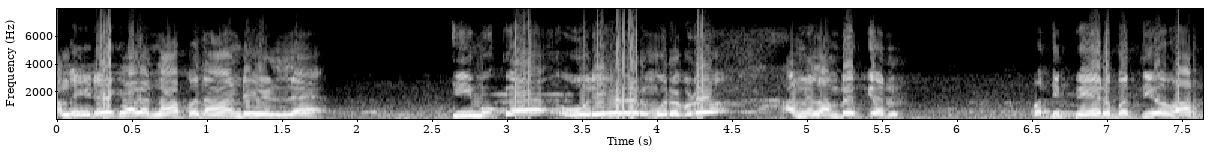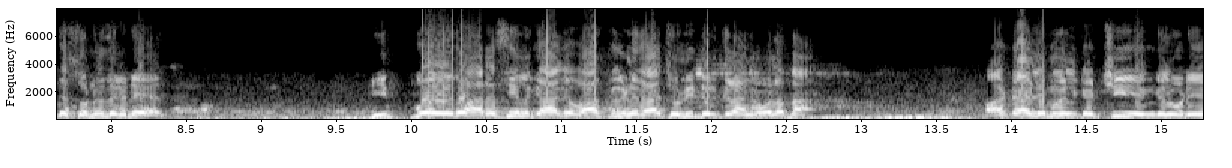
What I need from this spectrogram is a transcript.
அந்த இடைக்கால நாற்பது ஆண்டுகளில் திமுக ஒரே ஒரு முறை கூட அண்ணல் அம்பேத்கர் பத்தி பேரை பத்தியோ வார்த்தை சொன்னது கிடையாது. இப்போ ஏதோ அரசியலுக்காக வாக்குகள் சொல்லிட்டு இருக்கிறாங்க அவ்வளவுதான். பாட்டாளி மக்கள் கட்சி எங்களுடைய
